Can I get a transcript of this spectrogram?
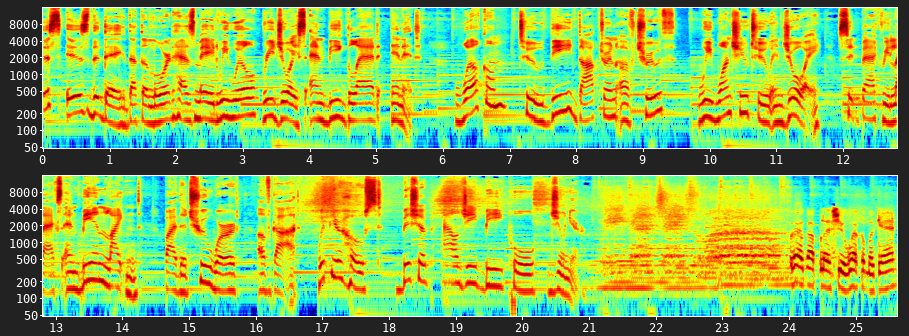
This is the day that the Lord has made. We will rejoice and be glad in it. Welcome to the Doctrine of Truth. We want you to enjoy, sit back, relax, and be enlightened by the true word of God with your host, Bishop Algie B. Poole Jr. Well, God bless you. Welcome again.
